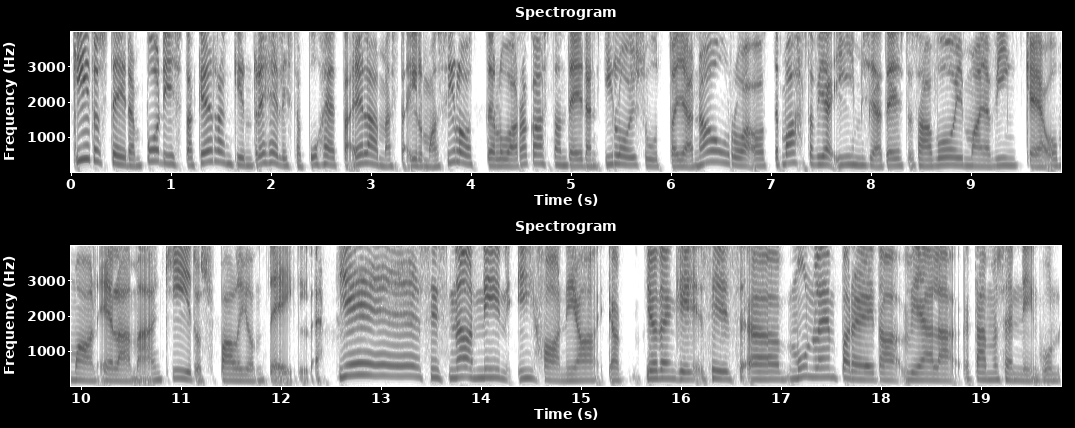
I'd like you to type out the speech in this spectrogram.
Kiitos teidän podista, kerrankin rehellistä puhetta elämästä ilman silottelua. Rakastan teidän iloisuutta ja naurua. Olette mahtavia ihmisiä, teistä saa voimaa ja vinkkejä omaan elämään. Kiitos paljon teille. Jee, siis nämä on niin ihania. Ja jotenkin siis äh, mun lempareita vielä tämmöisen niin kuin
